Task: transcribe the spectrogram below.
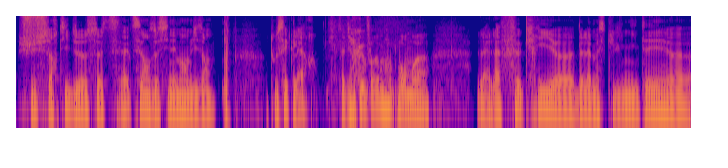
je suis sorti de ce- cette séance de cinéma en me disant tout c'est clair c'est à dire que vraiment pour moi la, la feuquerie euh, de la masculinité euh,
